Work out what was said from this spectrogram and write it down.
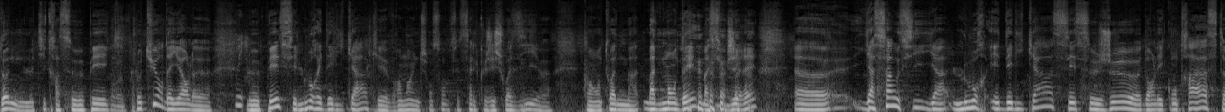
donne le titre à ce EP, qui clôture d'ailleurs le, EP. C'est Lourd et délicat, qui est vraiment une chanson, c'est celle que j'ai choisie euh, quand Antoine m'a demandé, m'a suggéré. Euh, il y a ça aussi, il y a lourd et délicat, c'est ce jeu dans les contrastes.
